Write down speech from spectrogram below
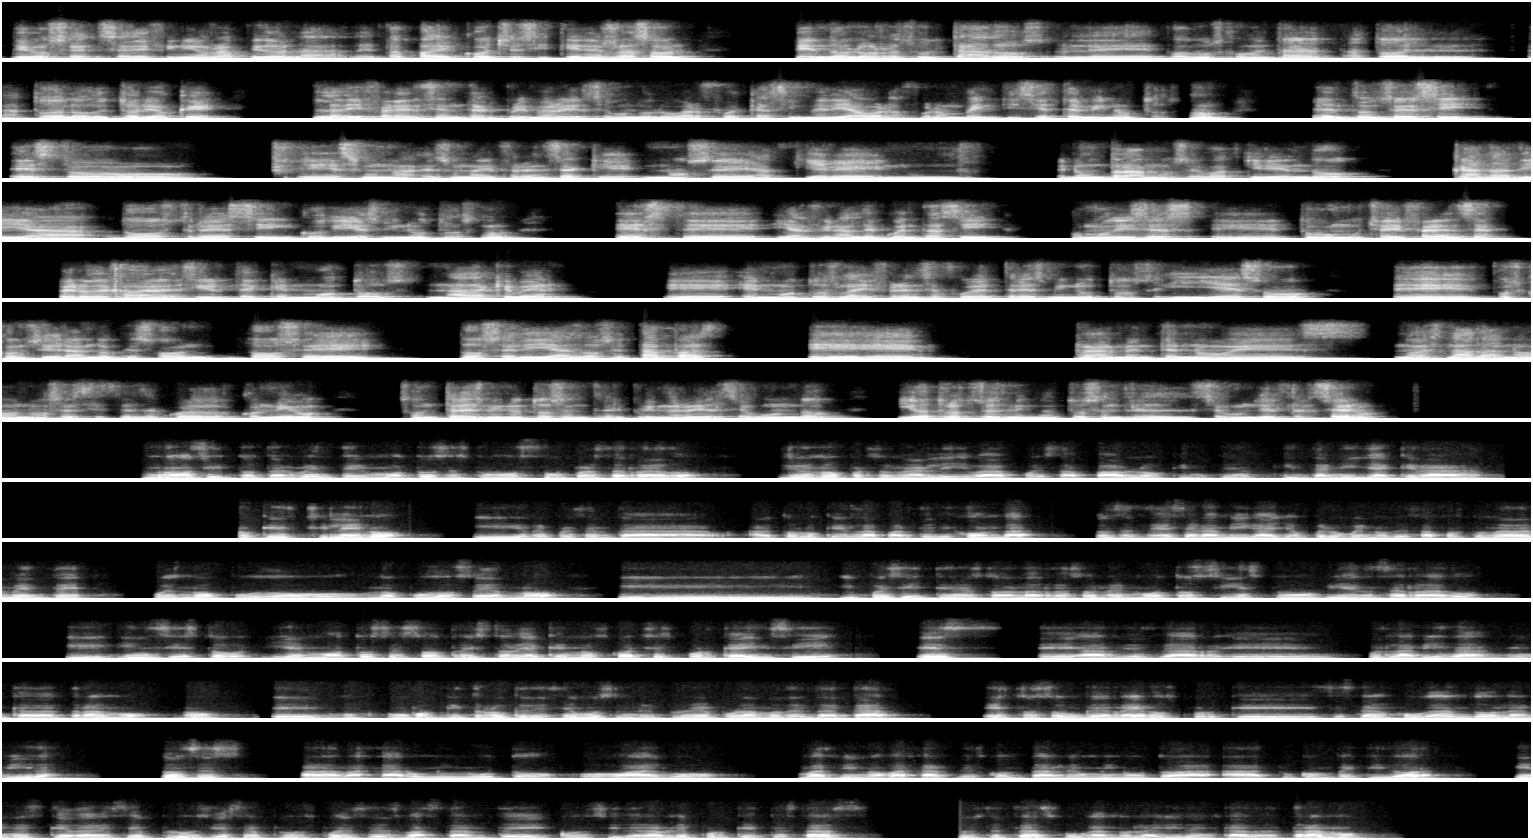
digo, se, se definió rápido la, la, etapa de coches y tienes razón viendo los resultados, le podemos comentar a, todo el, a todo el auditorio que la diferencia entre el primero y el segundo lugar fue casi media hora, fueron 27 minutos, ¿no? Entonces, sí, esto es una, es una diferencia que no se adquiere en un, en un tramo, se va adquiriendo cada día dos, tres, cinco, diez minutos, ¿no? Este, y al final de cuentas, sí, como dices, eh, tuvo mucha diferencia. pero déjame decirte que en motos nada que ver. Eh, en motos la diferencia fue de tres minutos y eso, eh, pues considerando que son 12, 12 días, 12 etapas, eh, realmente no es, no es nada, ¿no? No sé si estés de acuerdo conmigo. Son tres minutos entre el primero y el segundo y otros tres minutos entre el segundo y el tercero. No, sí, totalmente. En motos estuvo súper cerrado. Yo en lo personal le iba pues a Pablo Quintanilla, que era que es chileno y representa a, todo lo que es la parte de Honda. Entonces ese era mi gallo, pero bueno, desafortunadamente pues no pudo, no pudo ser, ¿no? Y, y pues sí, tienes toda la razón. En motos sí estuvo bien cerrado. Y insisto, y en motos es otra historia que en los coches, porque ahí sí es eh, arriesgar eh, pues la vida en cada tramo, ¿no? Eh, un, poquito lo que decíamos en el primer programa del Dakar, estos son guerreros porque se están jugando la vida. Entonces, para bajar un minuto o algo, más bien no bajar, descontarle un minuto a, tu competidor, tienes que dar ese plus y ese plus pues es bastante considerable porque te estás, pues, te estás jugando la vida en cada tramo.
